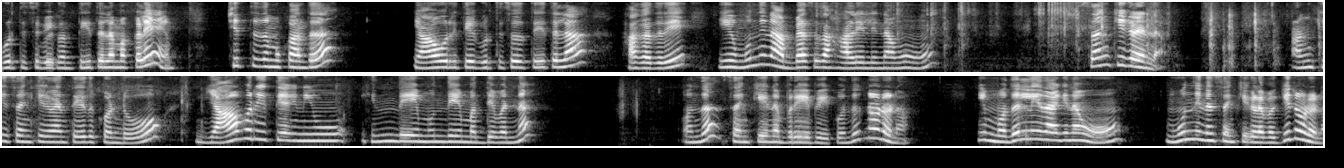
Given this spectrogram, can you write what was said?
ಗುರುತಿಸಬೇಕು ಅಂತ ತಿಳಿತಲ್ಲ ಮಕ್ಕಳೇ? ಚಿತ್ರದ ಮುಖಾಂತರ ಯಾವ ರೀತಿಯಾಗಿ ಗುರುತಿಸೋದು ತಿಳಿತಲ್ಲ? ಹಾಗಾದರೆ ಈ ಮುಂದಿನ ಅಭ್ಯಾಸದ ಹಾಳೆಯಲ್ಲಿ ನಾವು ಸಂಖ್ಯೆಗಳನ್ನು, ಅಂಕಿ ಸಂಖ್ಯೆಗಳನ್ನು ತೆಗೆದುಕೊಂಡು ಯಾವ ರೀತಿಯಾಗಿ ನೀವು ಹಿಂದೆ, ಮುಂದೆ, ಮಧ್ಯವನ್ನು ಒಂದು ಸಂಖ್ಯೆಯನ್ನು ಬರೆಯಬೇಕು ಅಂತ ನೋಡೋಣ. ಈ ಮೊದಲನೇದಾಗಿ ನಾವು ಮುಂದಿನ ಸಂಖ್ಯೆಗಳ ಬಗ್ಗೆ ನೋಡೋಣ.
